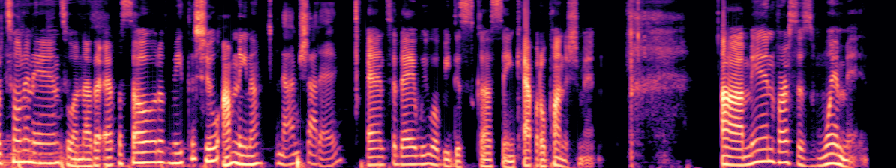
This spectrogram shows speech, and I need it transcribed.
For tuning in to another episode of Meet the Shoe. I'm Nina, And I'm Sade. and today we will be discussing capital punishment. Uh, men versus women.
